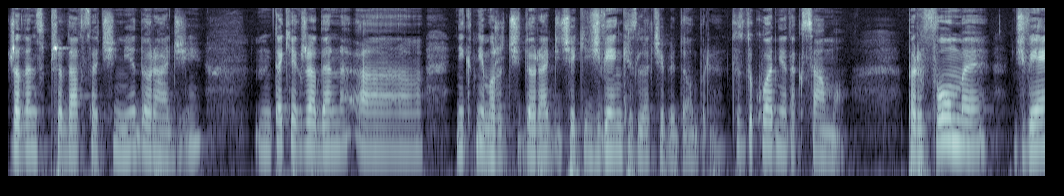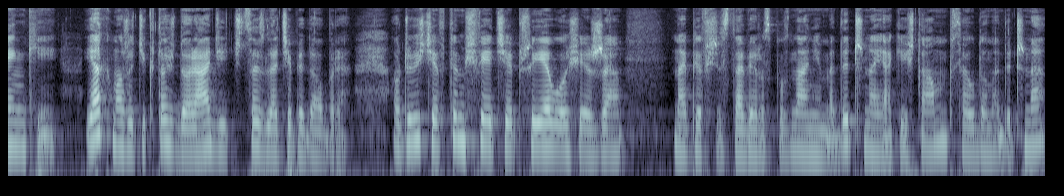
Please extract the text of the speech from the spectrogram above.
żaden sprzedawca ci nie doradzi. Mm, tak jak żaden, e, nikt nie może ci doradzić, jaki dźwięk jest dla ciebie dobry. To jest dokładnie tak samo. Perfumy, dźwięki. Jak może ci ktoś doradzić, co jest dla ciebie dobre? Oczywiście w tym świecie przyjęło się, że najpierw się stawia rozpoznanie medyczne, jakieś tam pseudomedyczne,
